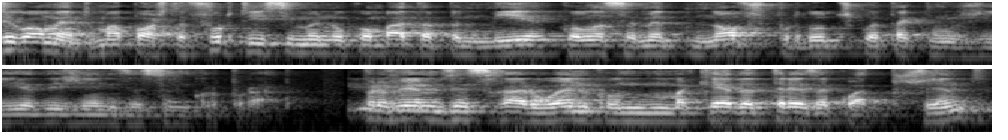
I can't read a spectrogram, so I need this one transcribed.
igualmente uma aposta fortíssima no combate à pandemia, com o lançamento de novos produtos com a tecnologia de higienização incorporada. Prevemos encerrar o ano com uma queda de 3 a 4%,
